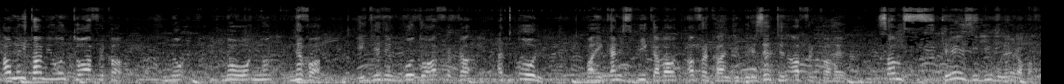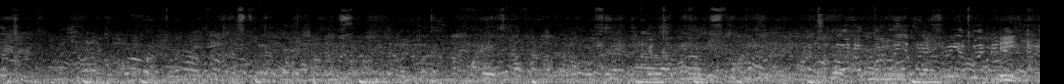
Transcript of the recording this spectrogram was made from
How many times you went to Africa? No, no, no, never. He didn't go to Africa at all. But he can speak about Africa and representing Africa here. Some crazy people here about it. Peak.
